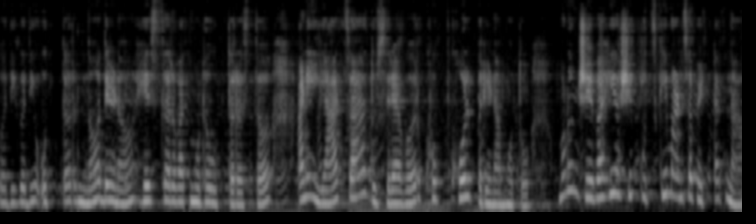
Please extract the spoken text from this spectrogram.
कधी कधी उत्तर न देणं हेच सर्वात मोठं उत्तर असतं आणि याचा दुसऱ्यावर खूप खोल परिणाम होतो. म्हणून जेव्हाही अशी कुचकी माणसं भेटतात ना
